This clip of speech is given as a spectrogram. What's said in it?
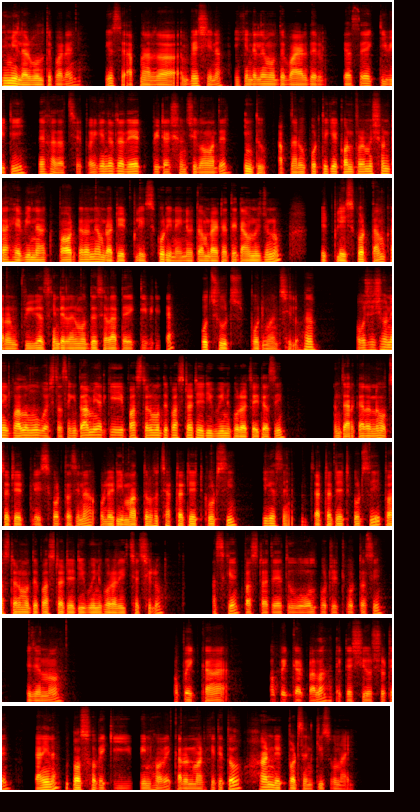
সিমিলার বলতে পারেন, ঠিক আছে, আপনার বেশি না। এই ক্যান্ডেলের মধ্যে বায়ারদের কাছে অ্যাক্টিভিটি দেখা যাচ্ছে। তো এখানে একটা রেড প্রিটাকশন ছিল আমাদের। কিন্তু আপনার উপর থেকে কনফার্মেশনটা হেভি না পাওয়ার কারণে আমরা ডেট প্লেস করি নাই। নয়তো আমরা এটাতে ডাউনের জন্য ডেট প্লেস করতাম। কারণ প্রিভিয়াস ক্যান্ডেলের মধ্যে সেলারদের অ্যাক্টিভিটিটা প্রচুর পরিমাণ ছিল হ্যাঁ? অবশেষে অনেক ভালো মুভ আসতেছে। কিন্তু আমি আর কি পাঁচটার মধ্যে পাঁচটা ট্রেডই উইন করার চাইতাছি। যার কারণে হচ্ছে ট্রেড প্লেস করতেছি না। অলরেডি মাত্র চারটা ট্রেড করছি, ঠিক আছে? চারটা ট্রেড করছি, পাঁচটার মধ্যে পাঁচটা ট্রেডই উইন করার ইচ্ছা ছিল। আজকে পাঁচটা যেহেতু অল্প ট্রেড করতেছি। সেজন্য অপেক্ষা, অপেক্ষার পালা একটা শিওর শটে জানি না লস হবে কি উইন হবে, কারণ মার্কেটে তো হান্ড্রেড পার্সেন্ট কিছু নাই,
